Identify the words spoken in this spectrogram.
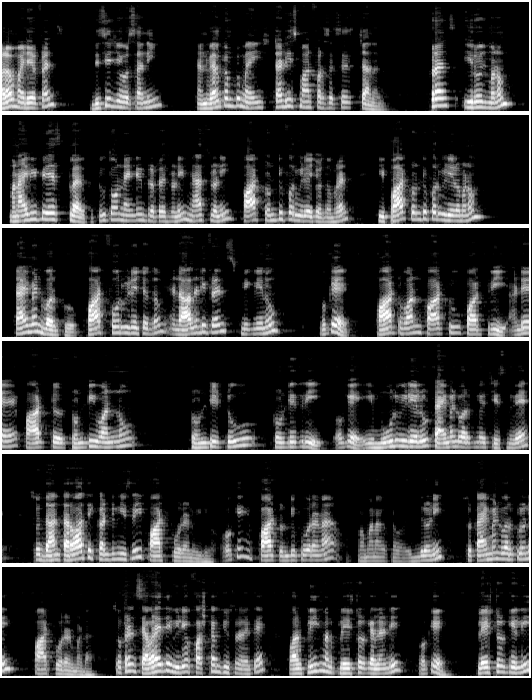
Hello, my dear friends. This is your Sunny and welcome to my Study Smart for Success channel friends ఈరోజు మనం మన IBPS clerk two thousand nineteen ప్రిపరేషన్లోని మ్యాథ్స్లోని part twenty four video చూద్దాం friends ఈ part twenty four వీడియోలో మనం time and work part four video చూద్దాం. And already friends మీకు నేను okay part one part two part three అంటే part twenty one twenty two twenty three okay ఈ మూడు వీడియోలు టైమ్ అండ్ వర్క్ మీద చేసినవే. సో దాని తర్వాత కంటిన్యూస్లీ పార్ట్ ఫోర్ అని video okay part twenty four అన్న మన ఇందులోని సో టైమ్ అండ్ వర్క్లోని పార్ట్ ఫోర్ అనమాట సో ఫ్రెండ్స్ ఎవరైతే వీడియో ఫస్ట్ టైం చూసినారైతే వాళ్ళు ప్లీజ్ మన ప్లే స్టోర్కి వెళ్ళండి. ఓకే ప్లే స్టోర్కి వెళ్ళి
